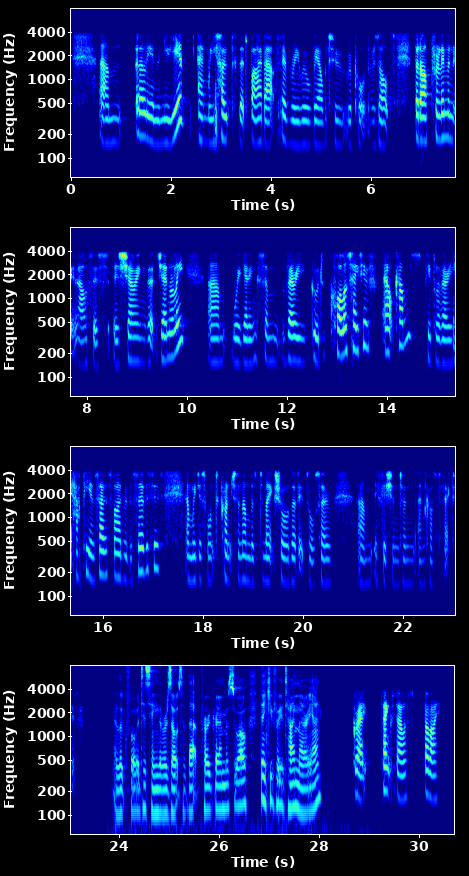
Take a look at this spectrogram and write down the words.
um, early in the new year, and we hope that by about February we will be able to report the results. But our preliminary analysis is showing that generally um, we're getting some very good qualitative outcomes. People are very happy and satisfied with the services, and we just want to crunch the numbers to make sure that it's also um, efficient and, and cost effective. I look forward to seeing the results of that program as well. Thank you for your time, Marianne. Great. Thanks, Dallas. Bye bye.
